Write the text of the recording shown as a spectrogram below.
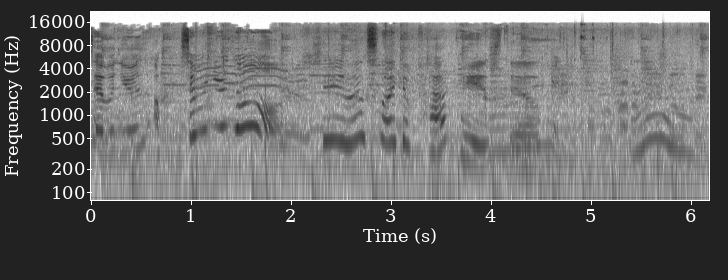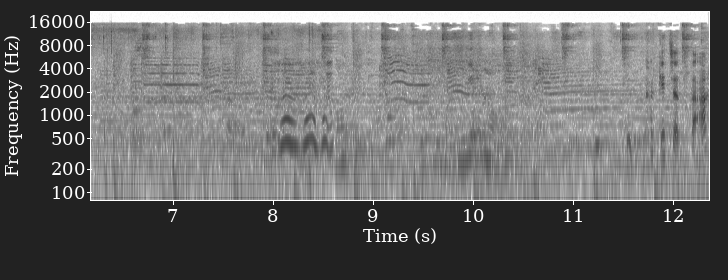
seven years? Oh, seven years old. She looks like a puppy still. Mm. かけちゃった？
